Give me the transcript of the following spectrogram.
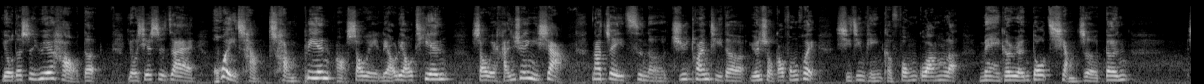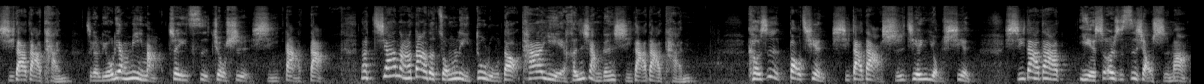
有的是约好的，有些是在会场场边啊，稍微聊聊天，稍微寒暄一下。那这一次呢，G20 的元首高峰会，习近平可风光了，每个人都抢着跟习大大谈。这个流量密码这一次就是习大大。那加拿大的总理杜鲁道，他也很想跟习大大谈。可是抱歉，习大大时间有限，习大大也是二十四小时嘛，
